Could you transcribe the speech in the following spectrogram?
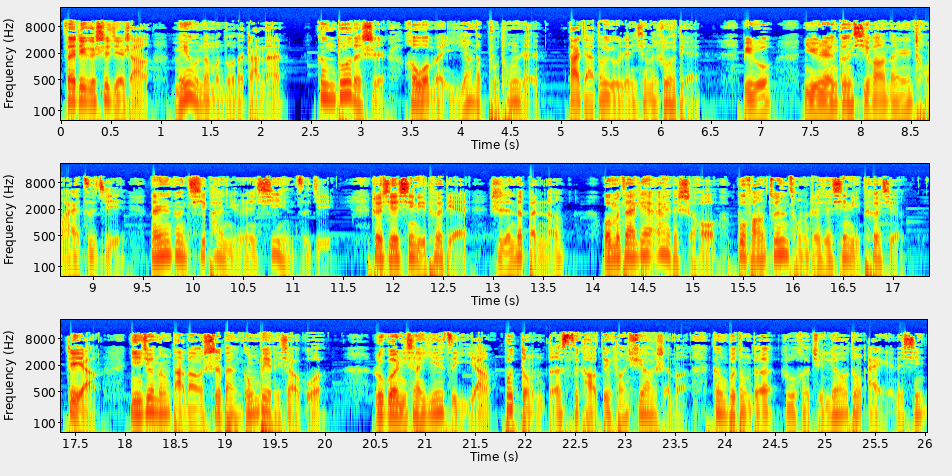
在这个世界上，没有那么多的渣男，更多的是和我们一样的普通人。大家都有人性的弱点，比如女人更希望男人宠爱自己，男人更期盼女人吸引自己。这些心理特点是人的本能。我们在恋爱的时候，不妨遵从这些心理特性，这样你就能达到事半功倍的效果。如果你像椰子一样不懂得思考对方需要什么，更不懂得如何去撩动爱人的心，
